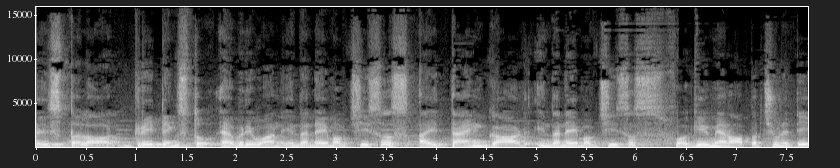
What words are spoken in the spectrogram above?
Praise the Lord. Greetings to everyone in the name of Jesus. I thank God in the name of Jesus for giving me an opportunity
